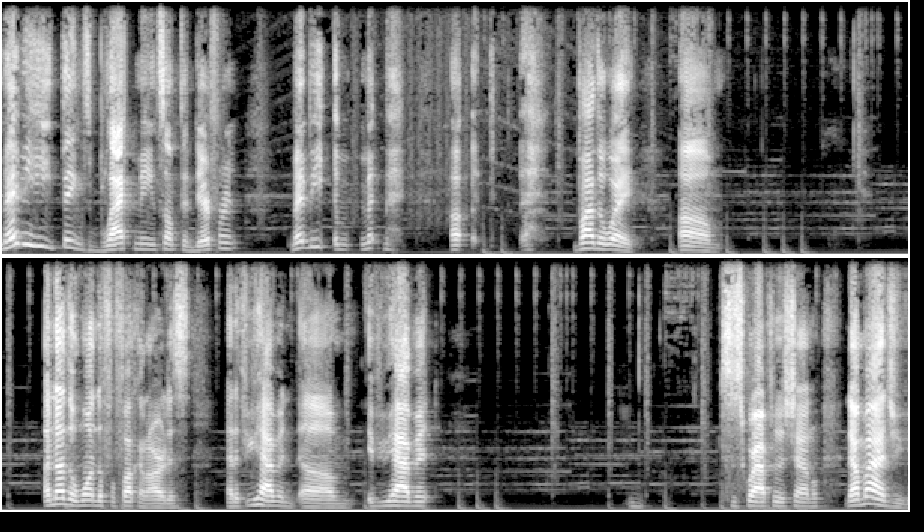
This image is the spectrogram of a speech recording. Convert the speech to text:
maybe he thinks black means something different. Maybe uh, by the way, um another wonderful fucking artist. And if you haven't, um, if you haven't subscribed to this channel, now mind you,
